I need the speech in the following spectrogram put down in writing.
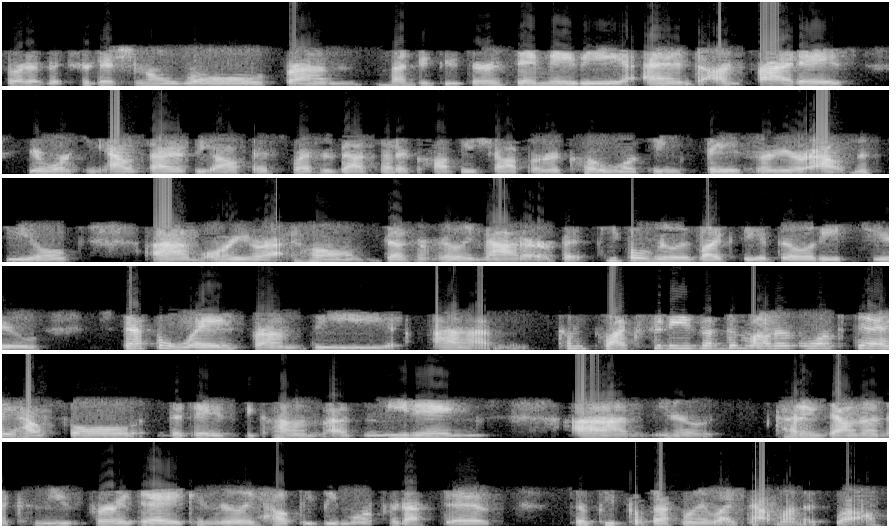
sort of a traditional role from Monday through Thursday, maybe, and on Fridays you're working outside of the office, whether that's at a coffee shop or a co-working space, or you're out in the field, um, or you're at home. Doesn't really matter. But people really like the ability to step away from the um, complexities of the modern workday, how full the days become of meetings. Um, you know, cutting down on a commute for a day can really help you be more productive. So people definitely like that one as well.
